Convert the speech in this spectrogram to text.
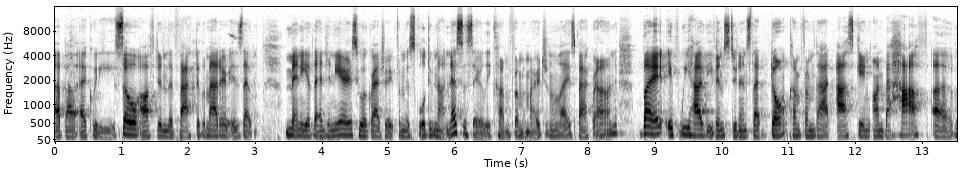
about equity. So often, the fact of the matter is that many of the engineers who will graduate from the school do not necessarily come from a marginalized background. But if we have even students that don't come from that asking on behalf of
